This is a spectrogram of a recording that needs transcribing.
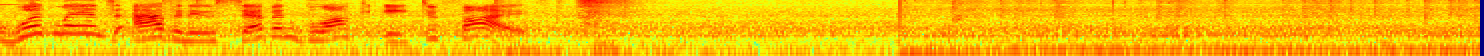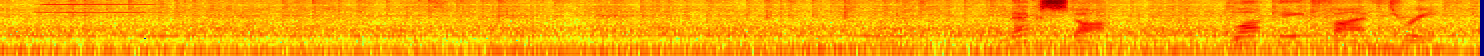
Woodlands Avenue 7, Block 8 to 5. Next stop, Block 853.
